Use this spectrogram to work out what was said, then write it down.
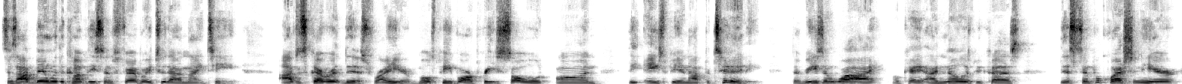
since I've been with the company since February 2019, I discovered this right here. Most people are pre-sold on the HBN opportunity. The reason why, okay, I know is because this simple question here,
